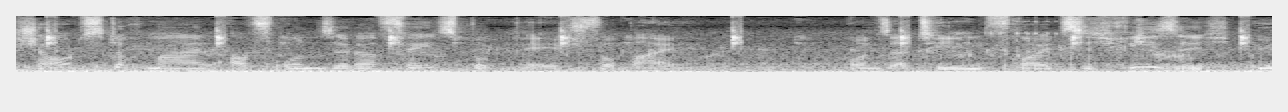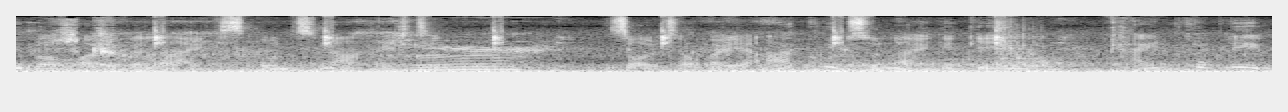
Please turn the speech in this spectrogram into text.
Schaut doch mal auf unserer Facebook-Page vorbei. Unser Team freut sich riesig über eure Likes und Nachrichten. Sollte euer Akku zur Neige gehen, kein Problem.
